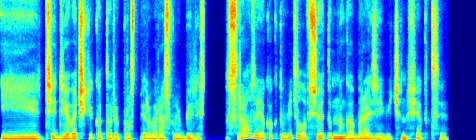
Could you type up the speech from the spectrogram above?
и те девочки, которые просто первый раз влюбились. Сразу я как-то увидела все это многообразие ВИЧ-инфекции.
